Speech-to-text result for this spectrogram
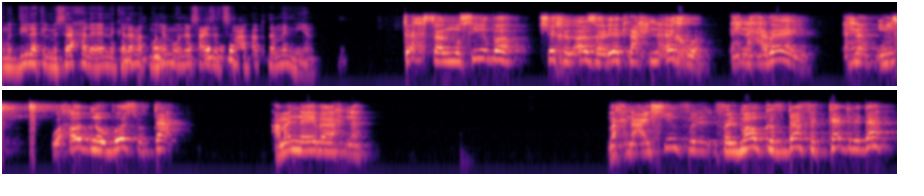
ومدي لك المساحة لأن كلامك مهم والناس عايزة تسمعك أكتر مني يعني. تحصل مصيبة شيخ الأزهر يطلع إحنا إخوة إحنا حبايب إحنا وحضن وبوس وبتاع. عملنا إيه بقى إحنا؟ ما إحنا عايشين في في الموقف ده في الكادر ده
